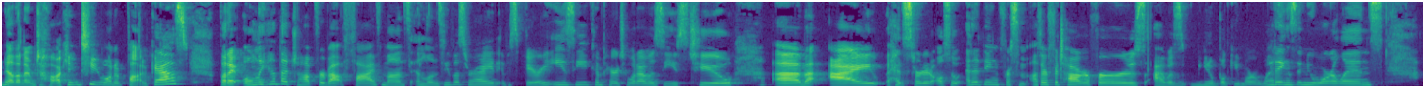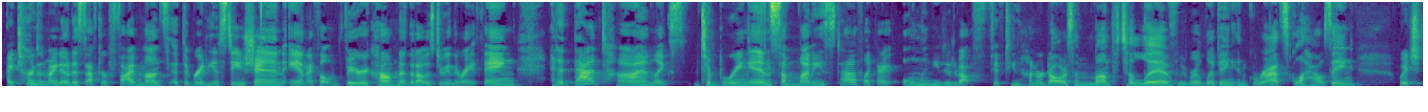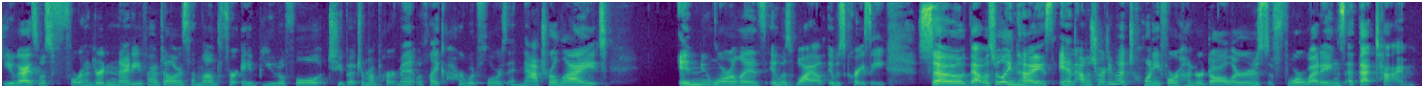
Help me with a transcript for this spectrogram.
now that I'm talking to you on a podcast, but I only had that job for about five months. And Lindsay was right. It was very easy compared to what I was used to. Um, I had started also editing for some other photographers. I was, you know, booking more weddings in New Orleans. I turned in my notice after five months at the radio station and I felt very confident that I was doing the right thing. And at that time, like to bring in some money stuff, like I only needed about $1,500 a month to live. We were living in grad school housing which you guys was $495 a month for a beautiful two bedroom apartment with like hardwood floors and natural light in New Orleans. It was wild. It was crazy. So that was really nice. And I was charging about $2,400 for weddings at that time.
